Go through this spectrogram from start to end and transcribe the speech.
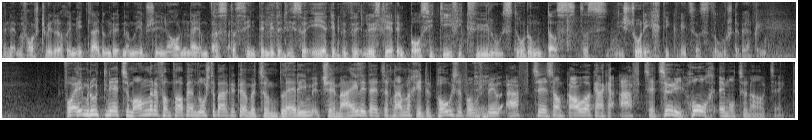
dann hat man fast wieder ein bisschen Mitleid und würde ihn am liebsten in den Arm nehmen. Und das, das sind dann wieder die, so eher, die löst eher ein positives Gefühl aus. Darum, das, das ist schon richtig, wie das der Lustenberger macht. Von einem Routinier zum anderen, von Fabian Lustenberger, gehen wir zum Blerim Cemaili. Der hat sich nämlich in der Pause vom Spiel FC St. Gallen gegen FC Zürich hoch emotional gezeigt.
